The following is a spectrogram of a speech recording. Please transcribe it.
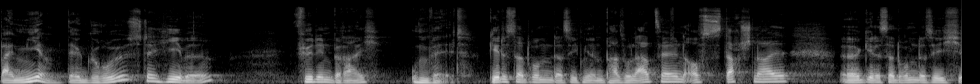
bei mir der größte Hebel für den Bereich Umwelt? Geht es darum, dass ich mir ein paar Solarzellen aufs Dach schnall? Äh, geht es darum, dass ich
